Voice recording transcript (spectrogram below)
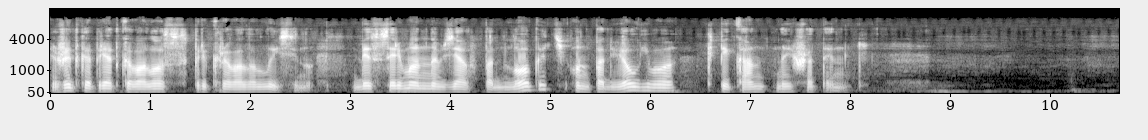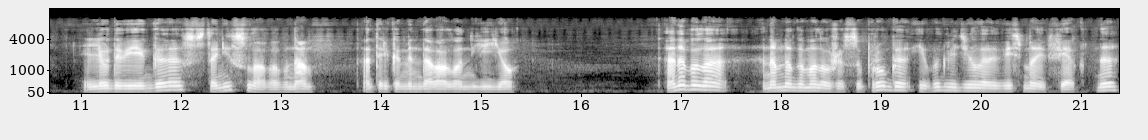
Жидкая прядка волос прикрывала лысину. Бесцеремонно взяв под локоть, он подвел его к пикантной шатенке. «Людвига Станиславовна», — отрекомендовал он ее. Она была намного моложе супруга и выглядела весьма эффектно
